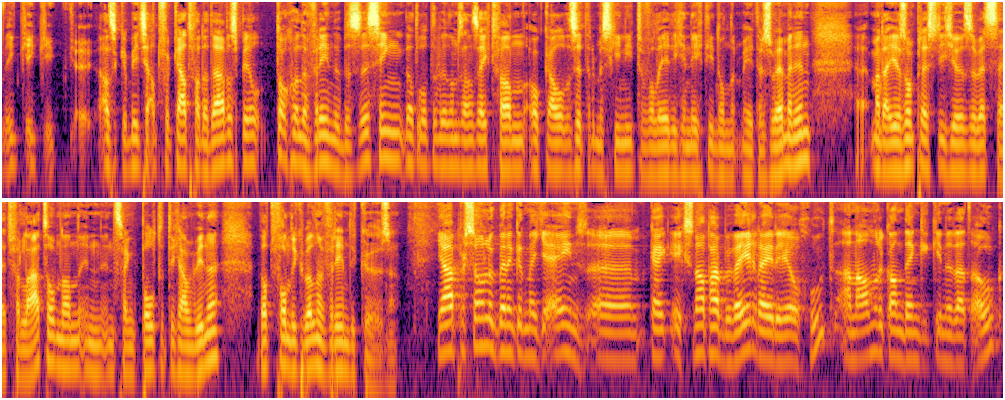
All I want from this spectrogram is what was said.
ik, ik, ik, als ik een beetje advocaat van de duivel speel, toch wel een vreemde beslissing dat Lotte Willems dan zegt van, ook al zit er misschien niet de volledige 1900 meter zwemmen in, maar dat je zo'n prestigieuze wedstrijd verlaat om dan in, in St. Polten te gaan winnen, dat vond ik wel een vreemde keuze. Ja, persoonlijk ben ik het met je eens. Ehm, kijk, ik snap haar beweegreden heel goed. Aan de andere kant denk ik inderdaad ook.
